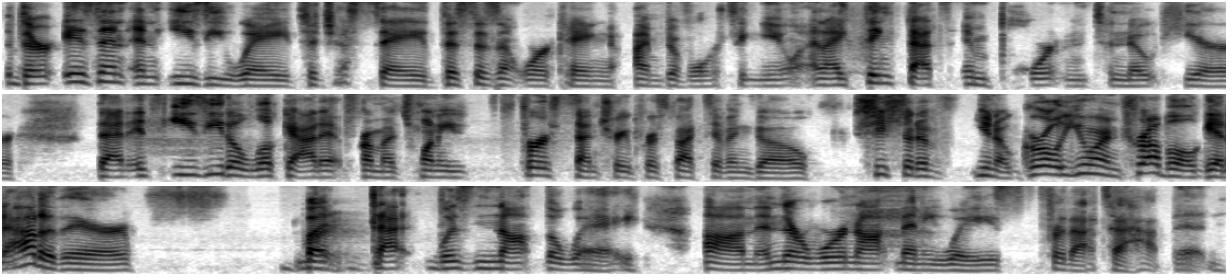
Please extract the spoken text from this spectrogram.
there isn't an easy way to just say this isn't working. I'm divorcing you. And I think that's important to note here. That it's easy to look at it from a 21st century perspective and go, she should have you know, girl, you're in trouble, get out of there. But right. that was not the way. Um, and there were not many ways for that to happen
